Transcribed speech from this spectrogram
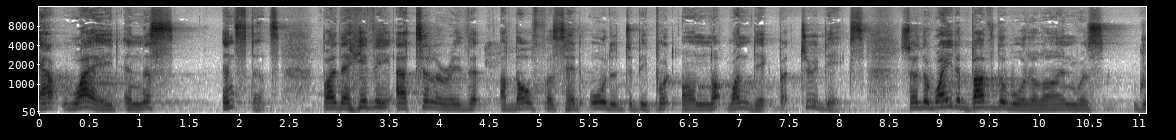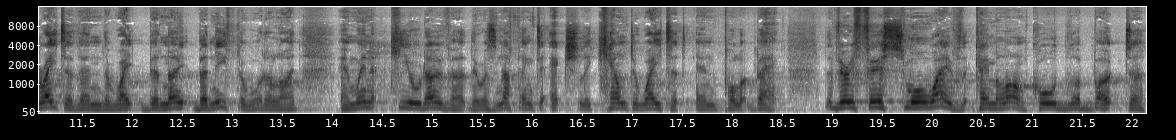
outweighed in this instance by the heavy artillery that Adolphus had ordered to be put on not one deck but two decks. So the weight above the waterline was greater than the weight beneath the waterline, and when it keeled over, there was nothing to actually counterweight it and pull it back. The very first small wave that came along caused the boat to,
